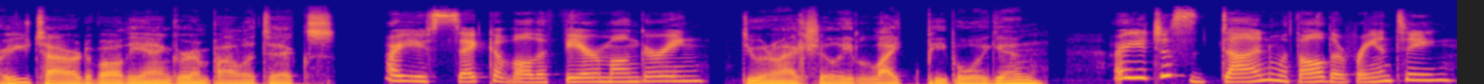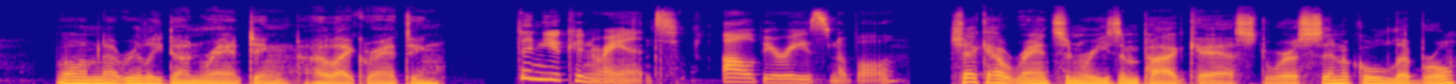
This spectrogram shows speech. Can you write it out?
Are you tired of all the anger in politics? Are you sick of all the fear mongering? Do you actually like people again? Are you just done with all the ranting? Well, I'm not really done ranting. I like ranting. Then you can rant. I'll be reasonable. Check out Rants and Reason podcast. We're a cynical liberal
